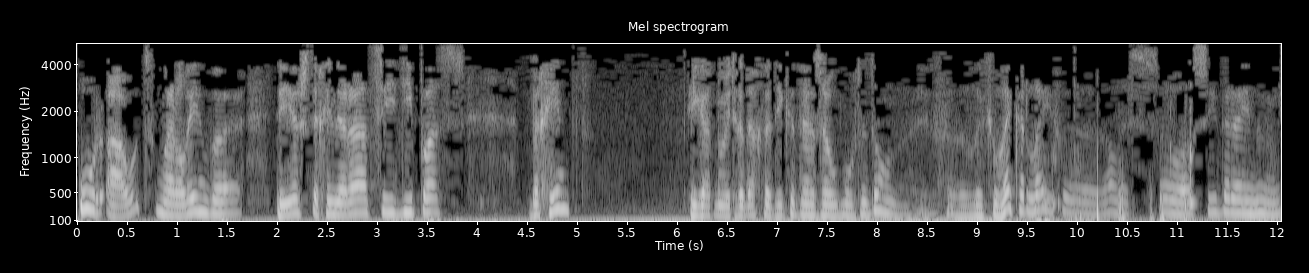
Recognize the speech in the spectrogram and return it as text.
oeroud, maar alleen we, de eerste generatie die pas begint ik had nooit gedacht dat ik het daar zou moeten doen. Lekker leven, alles zoals iedereen.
